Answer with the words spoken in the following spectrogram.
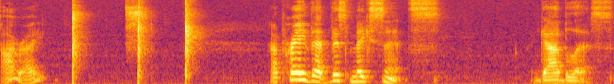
All right. I pray that this makes sense. God bless.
